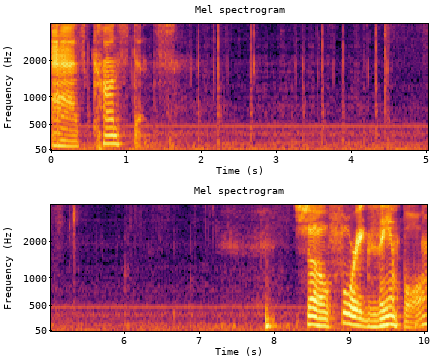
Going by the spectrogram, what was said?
as constants. So for example,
